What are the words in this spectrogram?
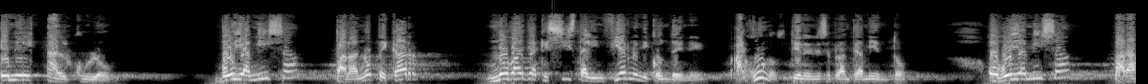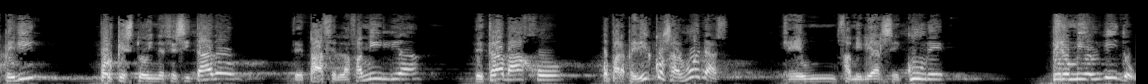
en el cálculo? Voy a misa para no pecar, no vaya que exista el infierno y me condene. Algunos tienen ese planteamiento. O voy a misa para pedir porque estoy necesitado de paz en la familia, de trabajo, o para pedir cosas buenas, que un familiar se cure, pero me olvido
